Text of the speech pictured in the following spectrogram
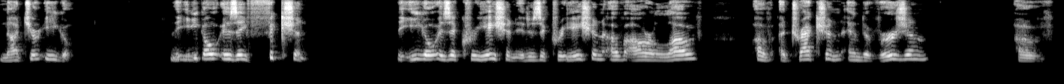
not your ego. The ego is a fiction. The ego is a creation. It is a creation of our love, of attraction and aversion, of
